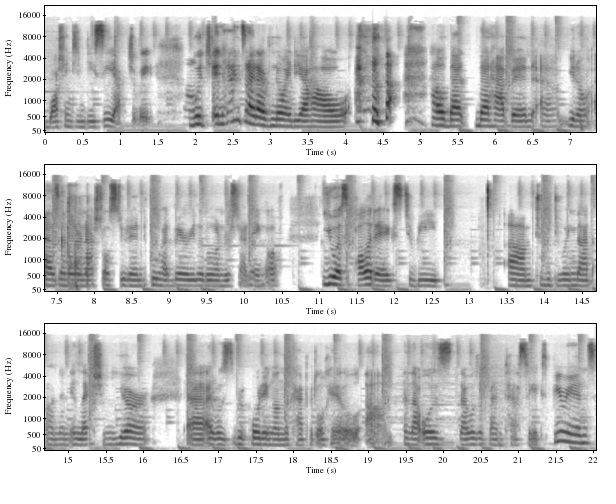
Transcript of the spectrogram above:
Washington D.C. Actually, which in hindsight, I have no idea how how that that happened. Um, you know, as an international student who had very little understanding of U.S. politics, to be um, to be doing that on an election year. Uh, I was reporting on the Capitol Hill, um, and that was that was a fantastic experience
